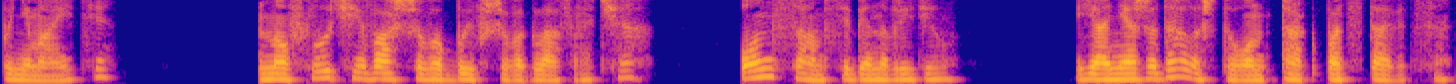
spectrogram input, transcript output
Понимаете? Но в случае вашего бывшего главврача он сам себе навредил. Я не ожидала, что он так подставится.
